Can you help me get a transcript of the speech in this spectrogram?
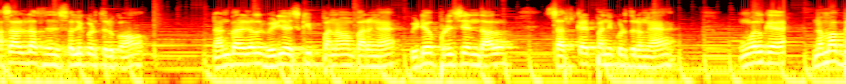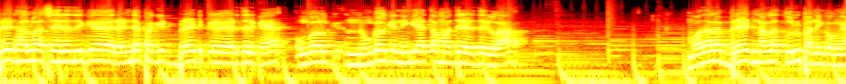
அசால்ட்டாக சொல்லி கொடுத்துருக்கோம். நண்பர்கள் வீடியோ ஸ்கிப் பண்ணாமல் பாருங்கள் வீடியோ பிடிச்சிருந்தால் சப்ஸ்கிரைப் பண்ணி கொடுத்துருங்க. உங்களுக்கு நம்ம பிரெட் ஹல்வா செய்கிறதுக்கு ரெண்டே பாக்கெட் பிரெட்க்கு எடுத்திருக்கேன். உங்களுக்கு உங்களுக்கு நீங்கள் ஏற்ற மாதிரி எடுத்துக்கலாம். முதல்ல பிரெட் நல்லா தூள் பண்ணிக்கோங்க.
